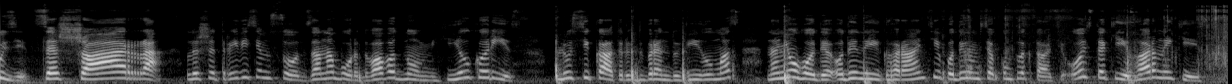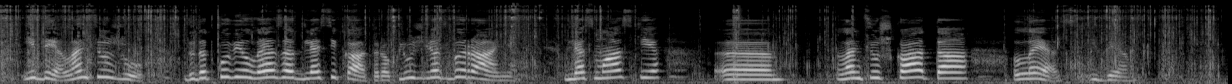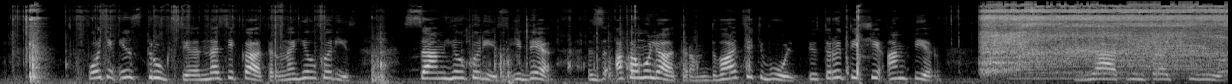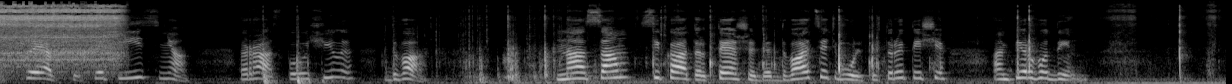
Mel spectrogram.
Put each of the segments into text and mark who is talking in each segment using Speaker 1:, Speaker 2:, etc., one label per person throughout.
Speaker 1: Друзі, це шара. Лише 3800 за набор 2 в одному гілкоріз плюс сікатор від бренду Vilmas. На нього йде один рік гарантії. Подивимося комплектацію. Ось такий гарний кейс. Іде ланцюжок, додаткові леза для сікатора, ключ для збирання, для смазки е, ланцюжка та лез іде. Потім інструкція на сікатор, на гілкоріз. Сам гілкоріз іде з акумулятором 20 вольт, 1500 ампер. Як він працює? Цепки, це пісня. Раз, получили. Два. На сам сікатор теж іде 20 вольт, 1500 ампер годин.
